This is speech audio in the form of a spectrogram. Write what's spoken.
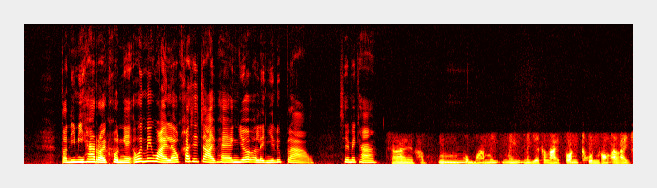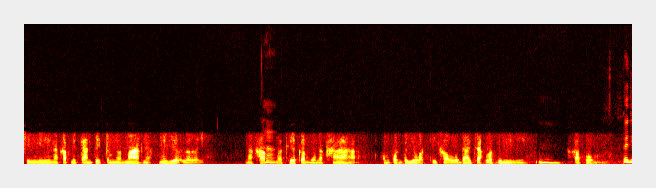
ๆ ตอนนี้มีห้าร้อยคนไง โอ้ยไม่ไหวแล้วค่าใช้จ่ายแพงเยอะอะไรอย่างนี้หรือเปล่า ใช่ไหมคะ ใช่ครับ อืมผมว่าไม่ไม่ไม่เยอะเท่าไหร่ต้นทุนของอะไหล่ชิ้นนี้นะครับในการติดจำนวนมากเนี่ย ไม่เยอะเลยนะครับ เมื่อเทียบกับมูลค่าของผลประโยชน์ที่เขาได้จากรถรุ่นนี้ ครับผม แต่จ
